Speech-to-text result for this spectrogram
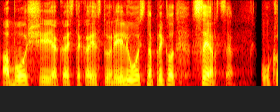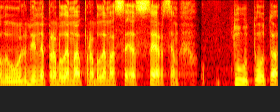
або ще якась така історія. І ось, наприклад, серце. Коли у людини проблема, проблема з серцем. Тут, тут, е,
